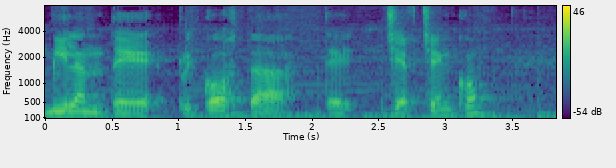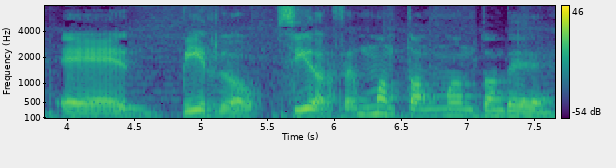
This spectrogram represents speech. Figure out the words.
Milan de Ricosta, de Shevchenko. Eh, Pirlo, Sidorf, un montón, un montón de,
